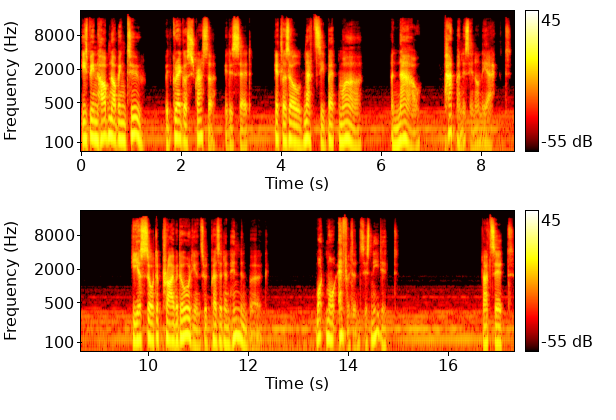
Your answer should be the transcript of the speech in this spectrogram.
He's been hobnobbing too, with Gregor Strasser, it is said, Hitler's old Nazi bête noire. And now, Papen is in on the act. He has sought a private audience with President Hindenburg. What more evidence is needed? That's it.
